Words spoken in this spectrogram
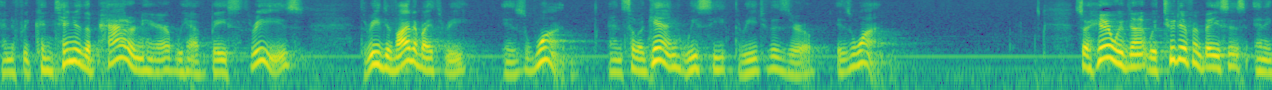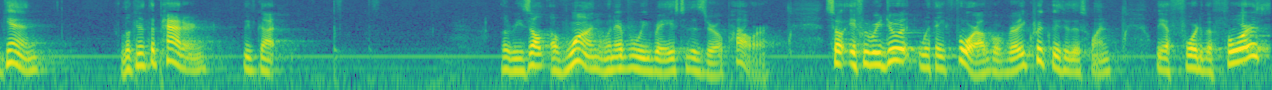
And if we continue the pattern here, we have base 3's. 3 divided by 3 is 1. And so again, we see 3 to the 0 is 1. So here we've done it with two different bases, and again, looking at the pattern, we've got the result of 1 whenever we raise to the 0 power. So if we redo it with a 4, I'll go very quickly through this one. We have 4 to the 4th,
